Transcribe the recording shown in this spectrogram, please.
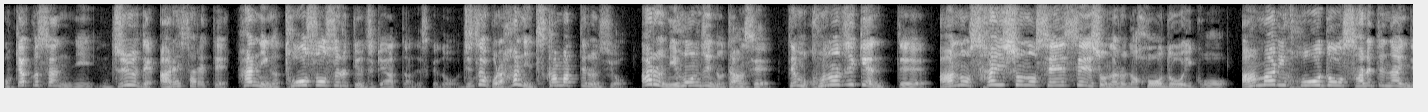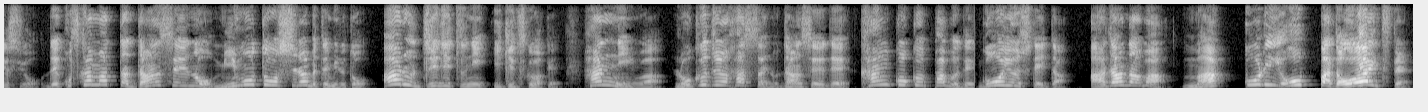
お客さんに銃で荒れされて、犯人が逃走するっていう事件あったんですけど、実はこれ犯人捕まってるんですよ。ある日本人の男性。でもこの事件って、あの最初のセンセーショナルな報道以降、あまり報道されてないんですよ。で、捕まった男性の身元を調べてみると、ある事実に行き着くわけ。犯人は68歳の男性で、韓国パブでで合流していた。あだ名は、マッコリおっぱと、おいっつって。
